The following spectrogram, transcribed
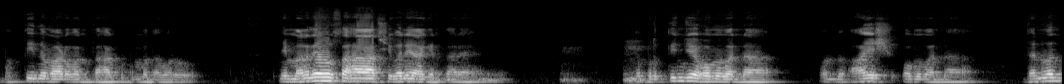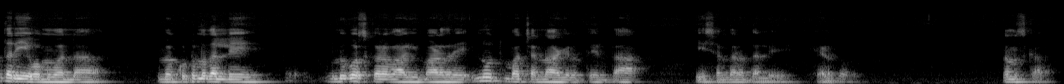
ಭಕ್ತಿಯಿಂದ ಮಾಡುವಂತಹ ಕುಟುಂಬದವರು. ನಿಮ್ಮ ಮನದೇವರು ಸಹ ಶಿವನೇ ಆಗಿರ್ತಾರೆ. ಒಂದು ಮೃತ್ಯುಂಜಯ ಹೋಮವನ್ನು, ಒಂದು ಆಯುಷ್ ಹೋಮವನ್ನು, ಧನ್ವಂತರಿ ಹೋಮವನ್ನು ನಿಮ್ಮ ಕುಟುಂಬದಲ್ಲಿ ನಿಮಗೋಸ್ಕರವಾಗಿ ಮಾಡಿದ್ರೆ ಇನ್ನೂ ತುಂಬ ಚೆನ್ನಾಗಿರುತ್ತೆ ಅಂತ ಈ ಸಂದರ್ಭದಲ್ಲಿ ಹೇಳ್ಬೋದು. ನಮಸ್ಕಾರ.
